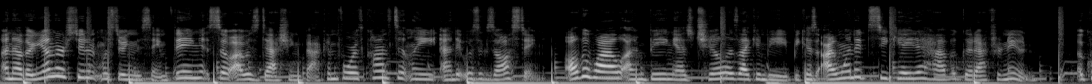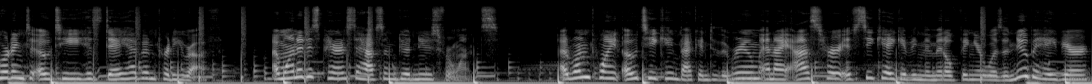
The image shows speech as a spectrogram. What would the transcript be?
Another younger student was doing the same thing, so I was dashing back and forth constantly, and it was exhausting. All the while, I'm being as chill as I can be because I wanted CK to have a good afternoon. According to OT, his day had been pretty rough. I wanted his parents to have some good news for once. At one point, OT came back into the room and I asked her if CK giving the middle finger was a new behavior,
